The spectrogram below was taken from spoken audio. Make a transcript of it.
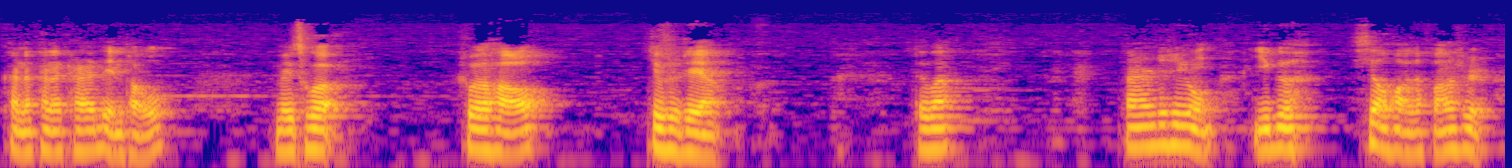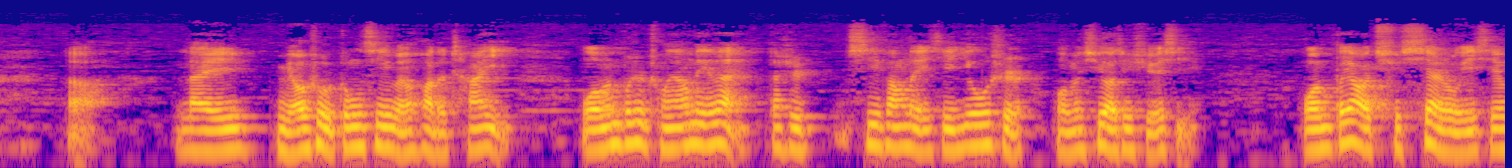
看着看着开始点头，没错，说的好，就是这样，对吧？当然，这是用一个笑话的方式啊来描述中西文化的差异。我们不是崇洋媚外，但是西方的一些优势，我们需要去学习。我们不要去陷入一些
